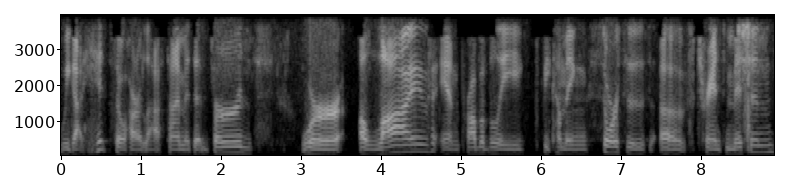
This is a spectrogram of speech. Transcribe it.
we got hit so hard last time is that birds were alive and probably becoming sources of transmission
